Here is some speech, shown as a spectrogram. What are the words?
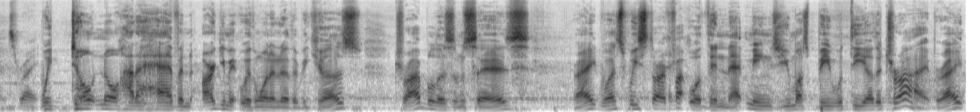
That's right. We don't know how to have an argument with one another because tribalism says, right, once we start fighting, well, then that means you must be with the other tribe, right?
